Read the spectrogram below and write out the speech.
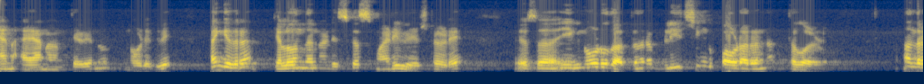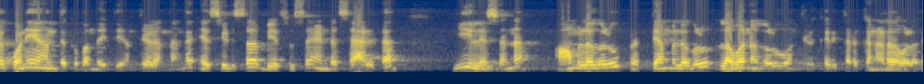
ಆನ್ ಅಯಾನ ಅಂತೇಳಿನೂ ನೋಡಿದ್ವಿ. ಹಂಗಿದ್ರ ಕೆಲವೊಂದನ್ನ ಡಿಸ್ಕಸ್ ಮಾಡಿವಿ ಎಸ್ಟರ್ಡೆ ಎಸ್ ಈಗ ನೋಡುದಾತಂದ್ರೆ ಬ್ಲೀಚಿಂಗ್ ಪೌಡರ್ ಅನ್ನ ತಗೊಳ್ಳಿ. ಅಂದ್ರೆ ಕೊನೆಯ ಹಂತಕ್ಕೆ ಬಂದೈತಿ ಅಂತೇಳಿ ಅಂದಂಗ ಎಸಿಡ್ಸ ಬೇಸುಸ ಅಂಡ್ ಸ್ಯಾಲ್ಟ ಈ ಲೆಸನ್ನ ಆಮ್ಲಗಳು, ಪ್ರತ್ಯಾಮ್ಲಗಳು, ಲವಣಗಳು ಅಂತೇಳಿ ಕರೀತಾರೆ ಕನ್ನಡದ ಒಳಗ.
